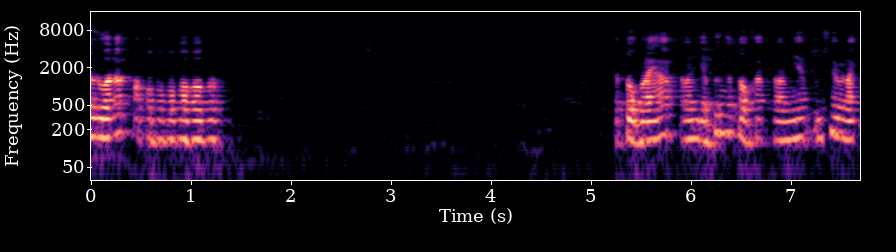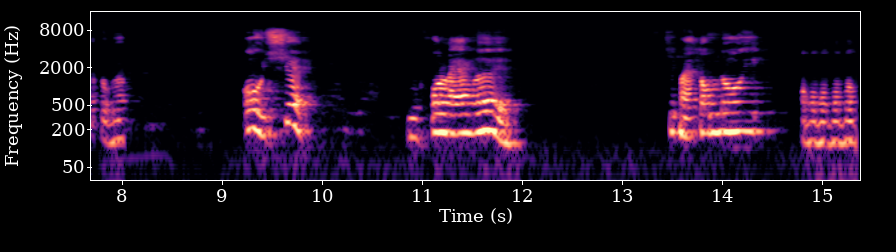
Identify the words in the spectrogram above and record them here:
จรวดแล้วปะปะปะปะปะ ระตกอะไรครับ ตอนนี้อย่าเพิ่งกระตกครับ ตอนนี้ไม่ใช่เวลากระตกครับ โอ้เชิดมีคตรแรงเลย ชิบหายตอมโดยปอบปอบปอบปอบ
